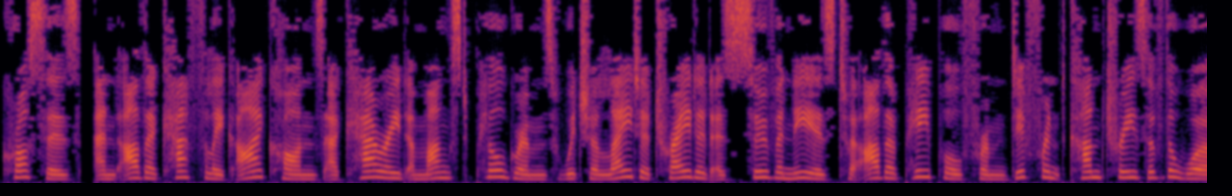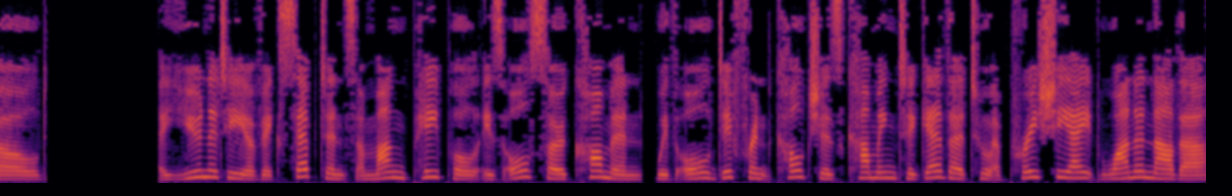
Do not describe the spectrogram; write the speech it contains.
crosses, and other Catholic icons are carried amongst pilgrims which are later traded as souvenirs to other people from different countries of the world. A unity of acceptance among people is also common, with all different cultures coming together to appreciate one another.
